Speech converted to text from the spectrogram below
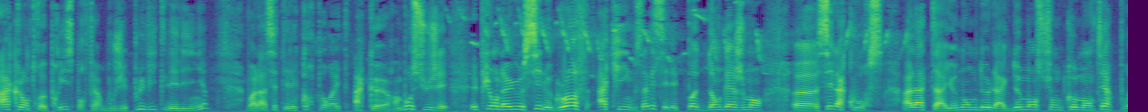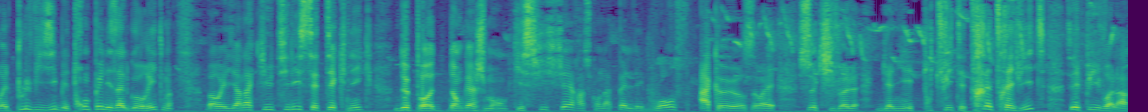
hackent l'entreprise pour faire bouger plus vite les lignes. Voilà, c'était les corporate hackers, un beau sujet. Et puis on a eu aussi le growth hacking. Vous savez, c'est les potes d'engagement. Euh, c'est la course à la taille, au nombre de likes, de mentions, de commentaires pour être plus visible et tromper les algorithmes. Bah oui, il y en a qui utilisent ces techniques de pod, d'engagement, qui se fichent à ce qu'on appelle les growth hackers. Ouais, ceux qui veulent gagner tout de suite et très très vite. Et puis voilà.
